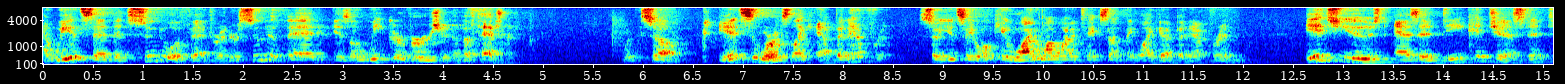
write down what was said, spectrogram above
And we had said that pseudoephedrine or Sudafed is a weaker version of ephedrine. So it works like epinephrine. So you'd say, okay, why do I want to take something like epinephrine? It's used as a decongestant,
